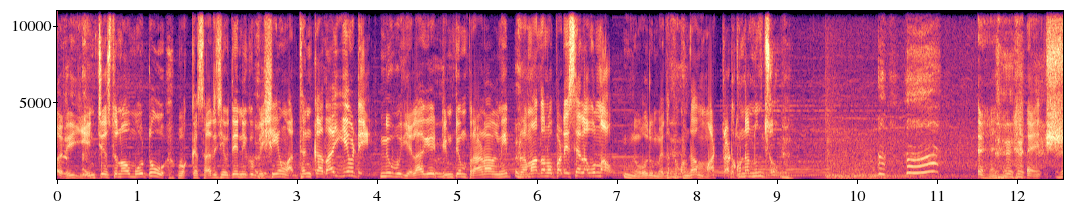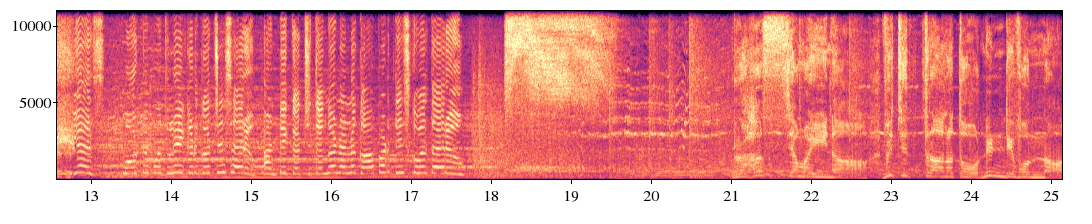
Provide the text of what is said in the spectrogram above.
అరే ఏం చేస్తున్నావు మోటు? ఒక్కసారి చెబితే నీకు విషయం అర్థం కాదా? ఏమిటి? నువ్వు ఎలాగే టిమ్ టిమ్ ప్రాణాలని ప్రమాదంలో పడేసేలా ఉన్నావు. నోరు మెదపకుండా మాట్లాడకుండా నుంచో. మోటుపోతులు ఇక్కడికి వచ్చేసారు. అంటే ఖచ్చితంగా నన్ను కాపాడి తీసుకువెళ్తారు. రహస్యమైన విచిత్రాలతో నిండి ఉన్న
